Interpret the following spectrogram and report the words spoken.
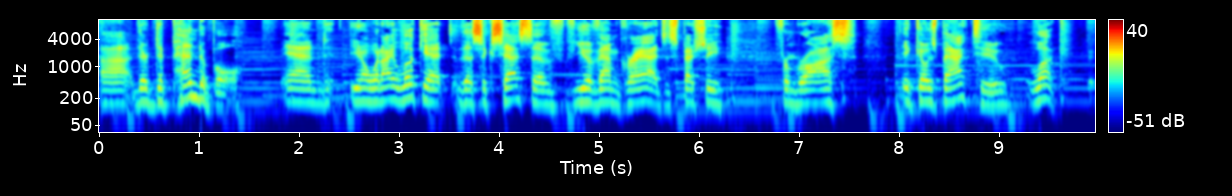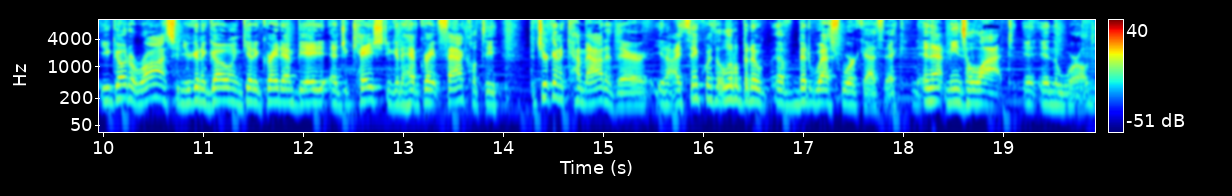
Uh, they're dependable. And, you know, when I look at the success of U of M grads, especially from Ross, it goes back to look, you go to Ross and you're going to go and get a great MBA education, you're going to have great faculty, but you're going to come out of there, you know, I think with a little bit of, of Midwest work ethic, and that means a lot in, in the world.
